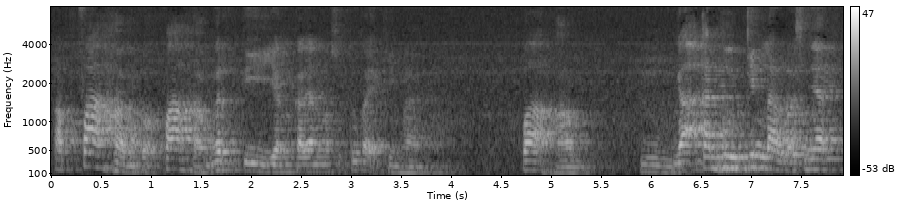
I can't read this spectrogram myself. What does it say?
ap- paham kok paham ngerti yang kalian maksud tuh kayak gimana. Paham Hmm. nggak akan mungkin lah maksudnya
